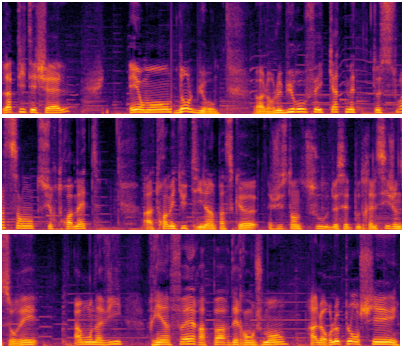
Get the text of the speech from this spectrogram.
la petite échelle et on monte dans le bureau. Alors le bureau fait 4,60 m sur 3 mètres. À 3 mètres utile hein, parce que juste en dessous de cette poutrelle-ci, je ne saurais, à mon avis, rien faire à part des rangements. Alors le plancher,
